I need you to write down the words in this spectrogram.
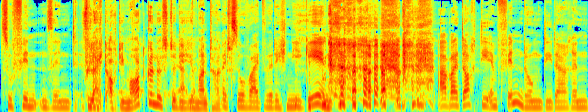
zu finden sind. Vielleicht die, auch die Mordgelüste, die äh, jemand hat. So weit würde ich nie gehen. aber doch die Empfindungen, die darin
